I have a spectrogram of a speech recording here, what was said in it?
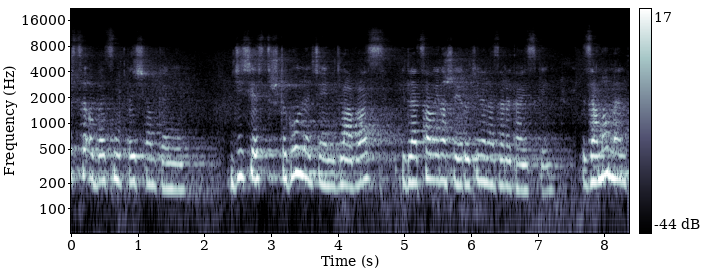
Wszyscy obecni w tej świątyni. Dziś jest szczególny dzień dla Was i dla całej naszej rodziny nazaretańskiej. Za moment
